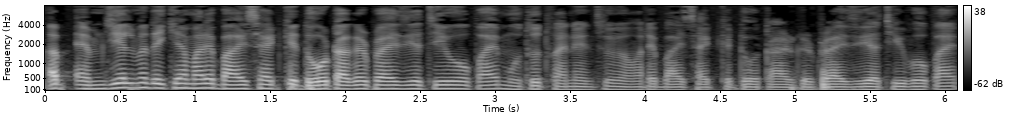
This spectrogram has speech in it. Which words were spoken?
अब एम जी एल में देखिए हमारे बाई साइड के दो टारगेट प्राइस अचीव हो पाए मुथूट फाइनेंस में हमारे बाई साइड के दो टारगेट प्राइस अचीव हो पाए।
